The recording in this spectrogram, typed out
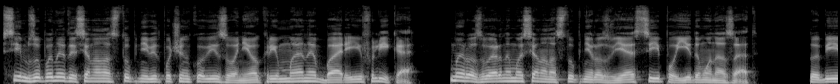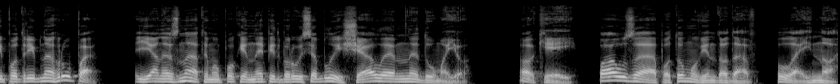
Всім зупинитися на наступній відпочинковій зоні, окрім мене, Барі і Фліка. Ми розвернемося на наступній розв'язці і поїдемо назад. Тобі потрібна група? Я не знатиму, поки не підберуся ближче, але не думаю. Окей, пауза, а потім він додав лайно.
